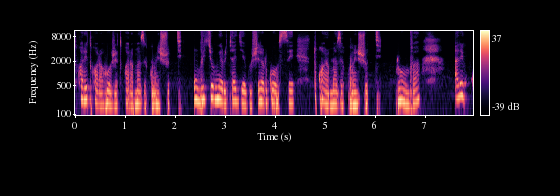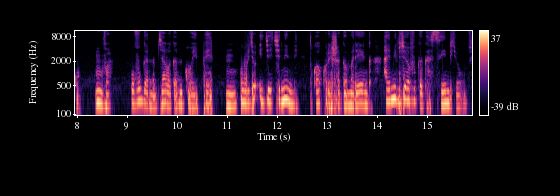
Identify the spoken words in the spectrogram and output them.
Twari twarahuje twaramaze kuba inshuti. Umva icyumweru cyagiye gushira rwose twaramaze kuba inshuti. Urumva? Ariko umva kuvugana byabaga bigoye pe. Mm, ku buryo igihe kinini twakoreshaga amarenga. Hari n'ibyo yavugaga simbyumve.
